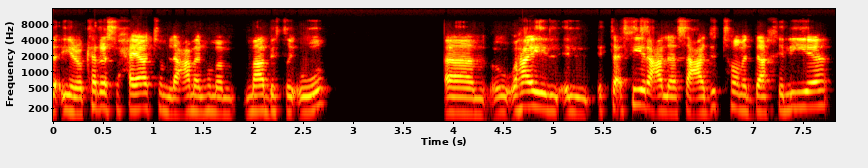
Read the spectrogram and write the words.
you know, كرسوا حياتهم لعمل هم ما بيطيقوه. وهاي ال- ال- التأثير على سعادتهم الداخلية.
